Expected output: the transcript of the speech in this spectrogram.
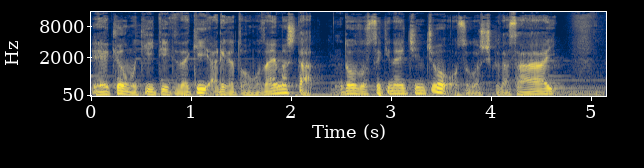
え今日も聞いていただきありがとうございました。どうぞ素敵な一日をお過ごしください。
